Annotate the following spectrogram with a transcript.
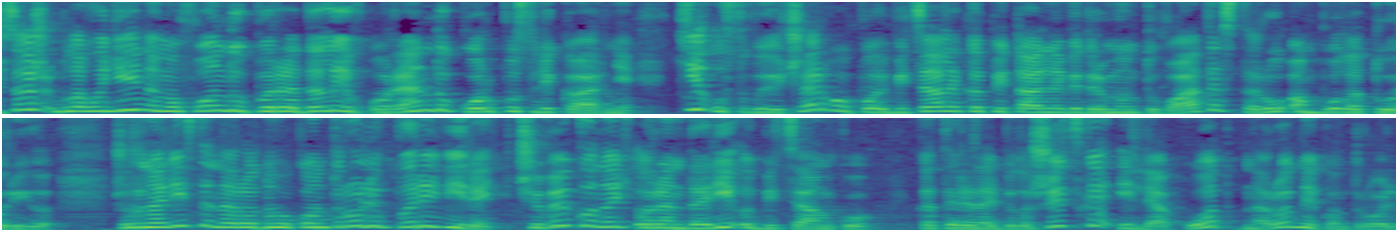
Все ж благодійному фонду передали в оренду корпус лікарні. Ті, у свою чергу, пообіцяли капітально відремонтувати стару амбулаторію. Журналісти народного контролю перевірять, чи виконують орендарі обіцянку. Катерина Білошицька, Ілля Кот, Народний контроль.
